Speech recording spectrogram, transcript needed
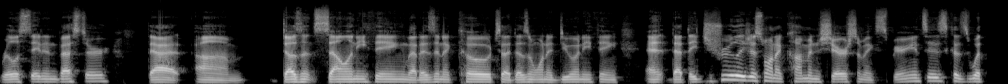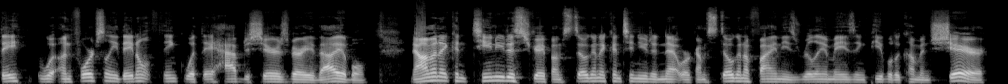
real estate investor that um, doesn't sell anything, that isn't a coach, that doesn't want to do anything, and that they truly just want to come and share some experiences because what they, what, unfortunately, they don't think what they have to share is very valuable. Now I'm going to continue to scrape. I'm still going to continue to network. I'm still going to find these really amazing people to come and share,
